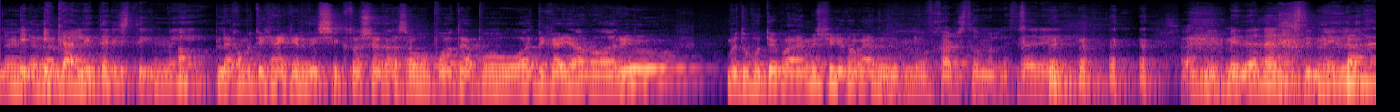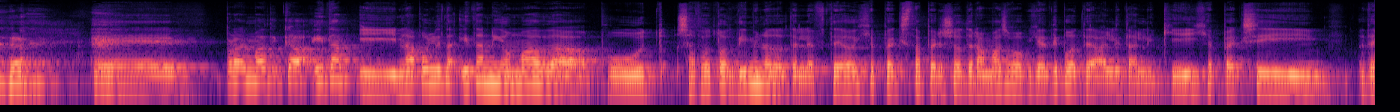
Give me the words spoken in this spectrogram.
Ναι, η, η λέγαμε- καλύτερη στιγμή. Α, Λέγαμε ότι είχε να κερδίσει εκτός έδρας από πότε, από 11 Ιανουαρίου. Με το που το είπαμε εμείς πήγε το κάνει το διπλό. Ευχαριστούμε, Ελευθέρη. 0-1 στη Μίλαν. Ε, πραγματικά ήταν, η Νάπολη ήταν, ήταν η ομάδα που τ- σε αυτό το δίμηνο το τελευταίο είχε παίξει τα περισσότερα μάτια από οποιαδήποτε άλλη Ιταλική. Είχε παίξει 19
